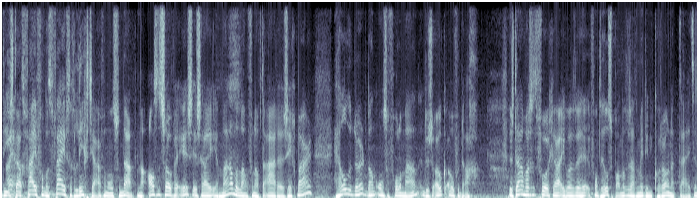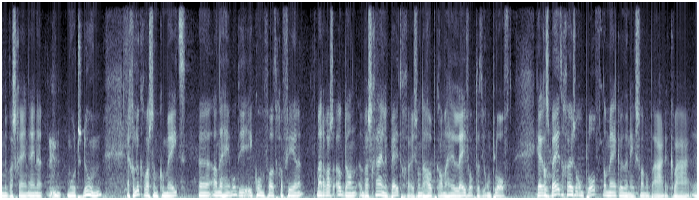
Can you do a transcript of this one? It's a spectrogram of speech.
die Oh ja. staat 550 lichtjaar van ons vandaan. Maar als het zover is, is hij maandenlang vanaf de aarde zichtbaar. Helderder dan onze volle maan, dus ook overdag. Dus daarom was het vorig jaar, ik, was, eh, ik vond het heel spannend. We zaten midden in die coronatijd en er was geen ene moer te doen. En gelukkig was er een komeet eh, aan de hemel die ik kon fotograferen. Maar er was ook dan waarschijnlijk Betelgeuse, want daar hoop ik al mijn hele leven op dat hij ontploft. Kijk, als Betelgeuse ontploft, dan merken we er niks van op aarde qua eh,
